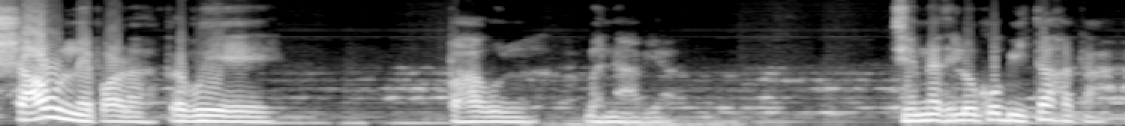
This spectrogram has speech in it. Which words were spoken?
શાઉલને પણ પ્રભુએ પાઉલ બનાવ્યા. જેમનાથી લોકો બીતા હતા.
